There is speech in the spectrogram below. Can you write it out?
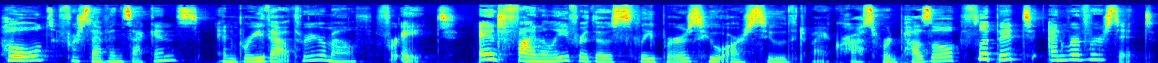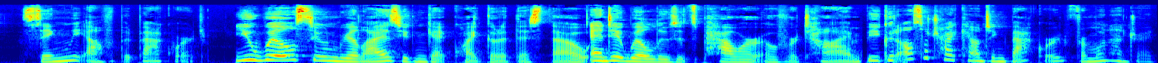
hold for seven seconds, and breathe out through your mouth for eight. And finally, for those sleepers who are soothed by a crossword puzzle, flip it and reverse it. Sing the alphabet backward. You will soon realize you can get quite good at this though, and it will lose its power over time, but you can also try counting backward from 100.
